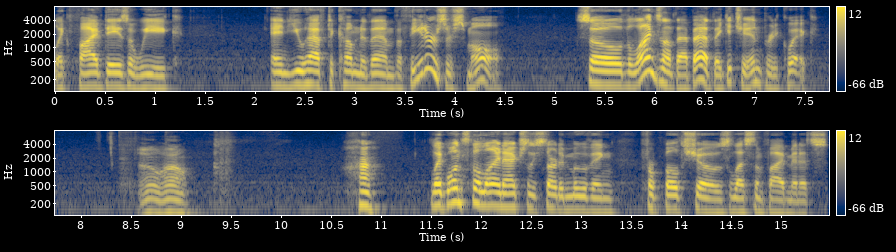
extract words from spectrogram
like 5 days a week, and you have to come to them. The theaters are small. So the line's not that bad. They get you in pretty quick. Oh wow. Huh. Like once the line actually started moving for both shows, less than 5 minutes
